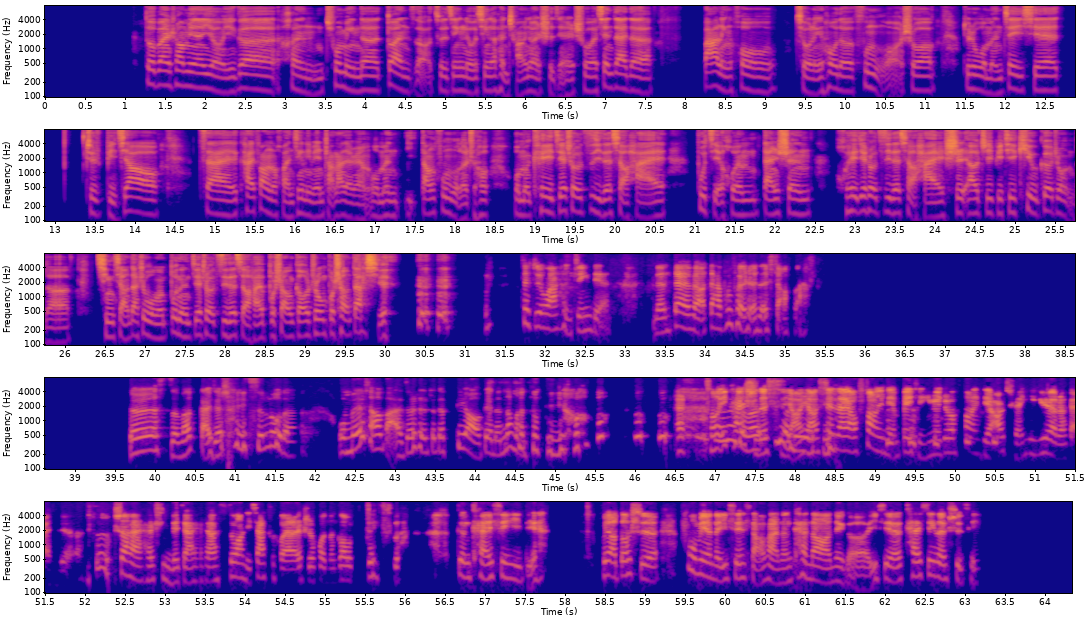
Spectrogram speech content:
豆瓣上面有一个很出名的段子，最近流行了很长一段时间，说现在的八零后、九零后的父母说，就是我们这些就是比较在开放的环境里面长大的人，我们当父母了之后，我们可以接受自己的小孩不结婚、单身。会接受自己的小孩是 LGBTQ 各种的倾向，但是我们不能接受自己的小孩不上高中、不上大学。这句话很经典，能代表大部分人的想法。呃，怎么感觉这一期录的，我没有想把就是这个调变得那么低。哎，从一开始的喜羊羊，现在要放一点背景音乐，就要放一点二泉映月了。感觉 上海还是你的家乡，希望你下次回来的时候能够这次 更开心一点，不要都是负面的一些想法，能看到那个一些开心的事情。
